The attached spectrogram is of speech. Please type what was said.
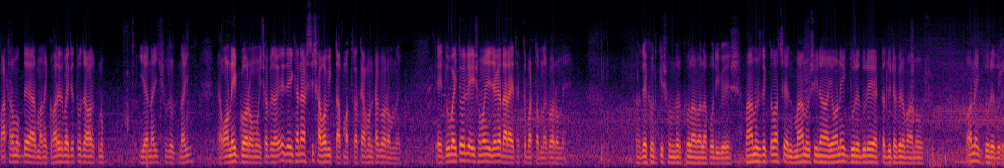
মাথার মধ্যে আর মানে ঘরের বাইরে তো যাওয়ার কোনো ইয়া নাই, সুযোগ নাই। অনেক গরম ওইসবে এই যে এইখানে আসছি, স্বাভাবিক তাপমাত্রা, তেমনটা গরম নাই। এই দুবাইতে হলে এই সময় এই জায়গায় দাঁড়ায় থাকতে পারতাম না গরমে। দেখুন কি সুন্দর খোলামেলা পরিবেশ। মানুষ দেখতে পাচ্ছেন? মানুষই নাই, অনেক দূরে দূরে একটা দুইটা করে মানুষ। অনেক দূরে দূরে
